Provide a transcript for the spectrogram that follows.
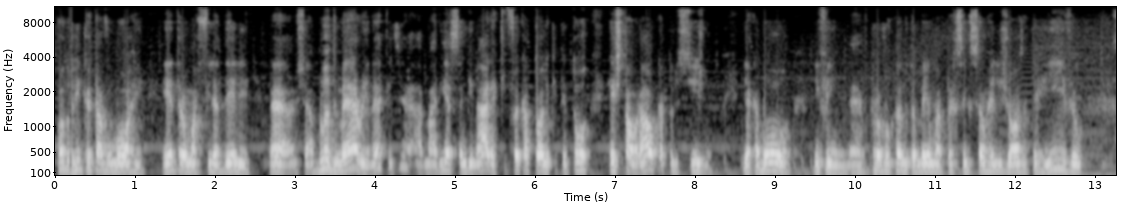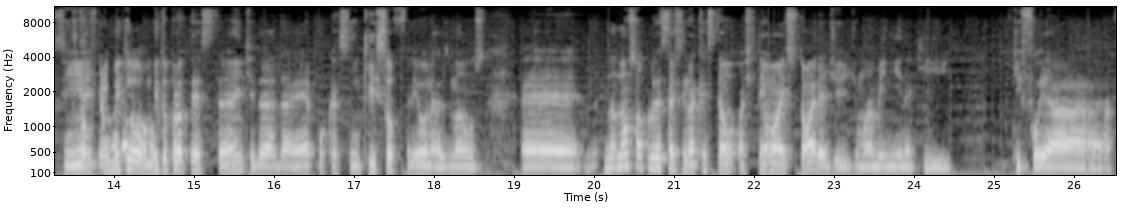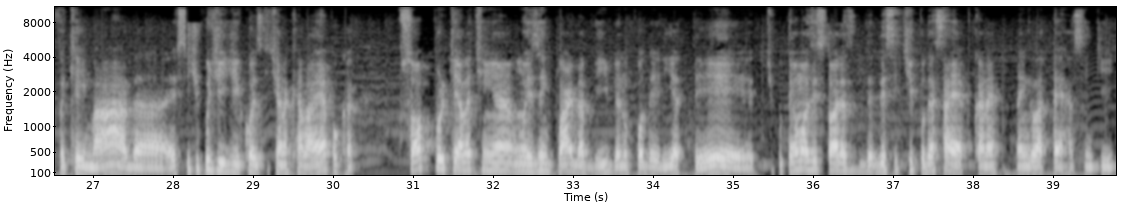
quando o Henrique VIII morre, entra uma filha dele, né, a Blood Mary, né, quer dizer, a Maria Sanguinária, que foi católica e tentou restaurar o catolicismo e acabou, enfim, né, provocando também uma perseguição religiosa terrível. Sim, então, tem muito, muito protestante da, da época, assim, que sofreu nas mãos. É, não só protestante, assim, na questão. Acho que tem uma história de, de uma menina que, que foi, a, foi queimada, esse tipo de, de coisa que tinha naquela época só porque ela tinha um exemplar da Bíblia, não poderia ter. Tipo, tem umas histórias de, desse tipo dessa época, né? Na Inglaterra, assim, que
